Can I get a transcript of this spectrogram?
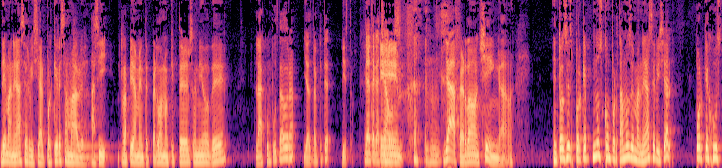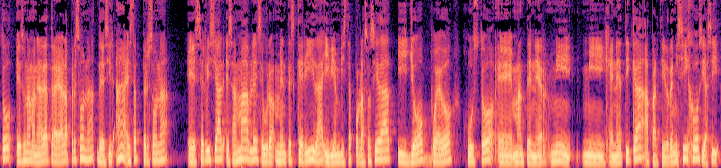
de manera servicial? ¿Por qué eres amable? Así, rápidamente, perdón, no quité el sonido de la computadora, ya la quité, listo. Ya te cachamos. Eh, ya, perdón, chinga. Entonces, ¿por qué nos comportamos de manera servicial? Porque justo es una manera de atraer a la persona, de decir, ah, esta persona es servicial, es amable, seguramente es querida y bien vista por la sociedad y yo puedo justo eh, mantener mi, mi genética a partir de mis hijos y así.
